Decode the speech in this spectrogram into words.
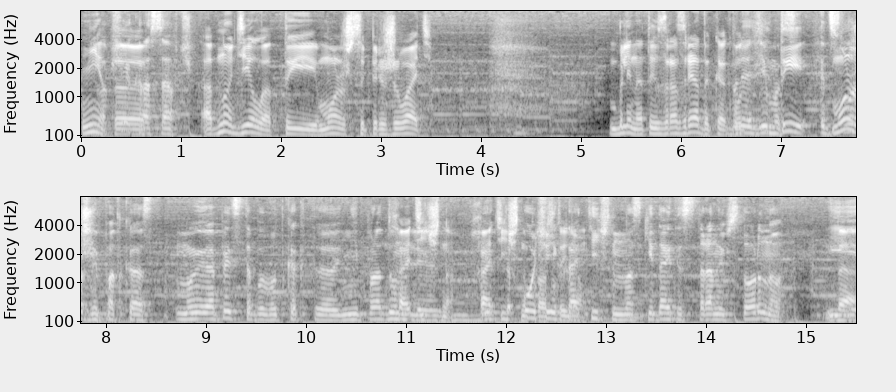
Нет, Вообще э, красавчик. одно дело, ты можешь сопереживать. Блин, это из разряда, как Бля, вот Дима, ты это можешь сложный подкаст. Мы опять с тобой вот как-то не продумали. Хаотично, хаотично Очень просто идем. хаотично нас кидает из стороны в сторону. И, Да.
